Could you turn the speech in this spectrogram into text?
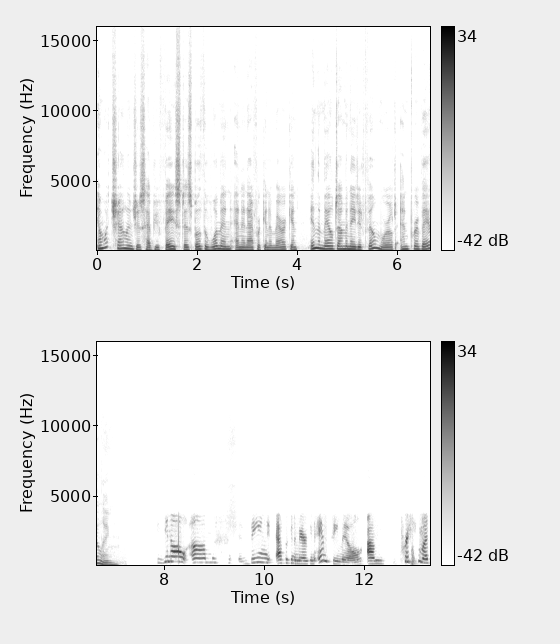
And what challenges have you faced as both a woman and an African American in the male dominated film world and prevailing? You know, um, being African American and female, I'm pretty much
